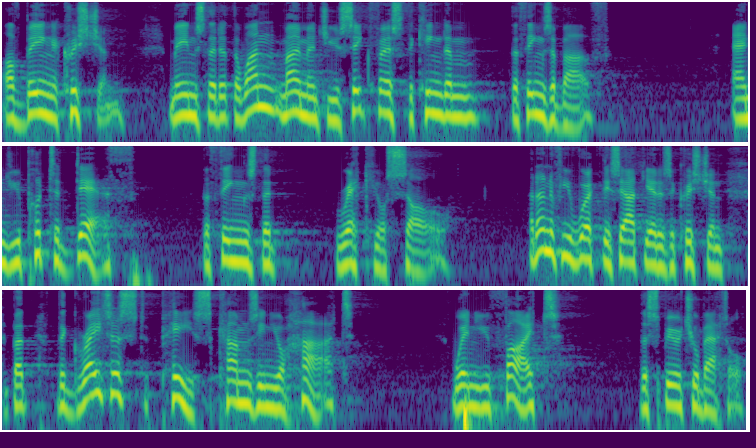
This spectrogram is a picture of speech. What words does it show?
of being a Christian means that at the one moment you seek first the kingdom, the things above, and you put to death the things that wreck your soul. I don't know if you've worked this out yet as a Christian, but the greatest peace comes in your heart when you fight the spiritual battle.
